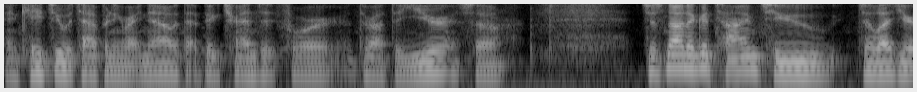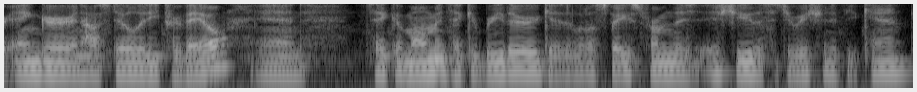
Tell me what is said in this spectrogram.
and Ketu. what's happening right now with that big transit for throughout the year. So just not a good time to to let your anger and hostility prevail and take a moment, take a breather, get a little space from the issue, the situation if you can,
